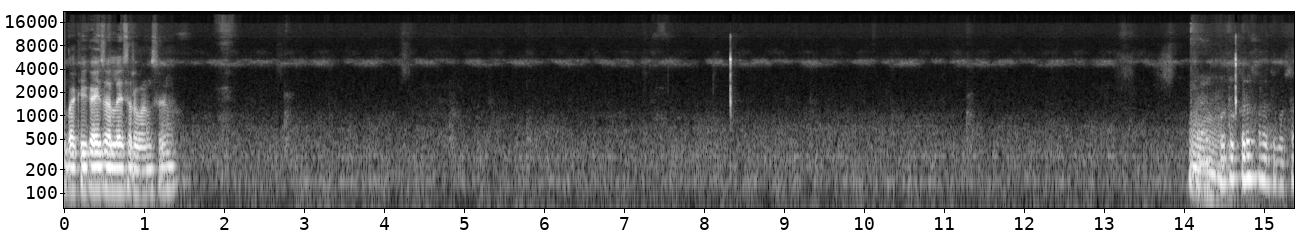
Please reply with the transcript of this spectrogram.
बाकी काय चाललंय सर्वांचं? फोटो कसा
